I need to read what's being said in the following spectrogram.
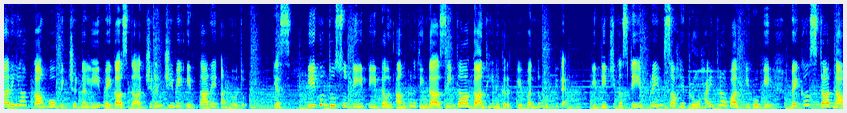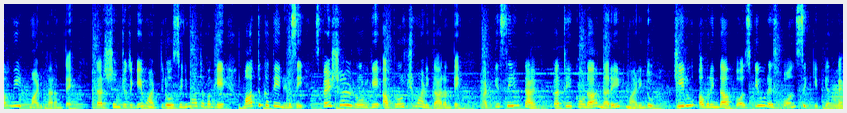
ಕರಿಯ ಕಾಂಬೋ ಪಿಕ್ಚರ್ನಲ್ಲಿ ಮೆಗಾಸ್ಟಾರ್ ಮೆಗಾ ಸ್ಟಾರ್ ಚಿರಂಜೀವಿ ಇರ್ತಾರೆ ಅನ್ನೋದು. ಎಸ್, ಹೀಗೊಂದು ಸುದ್ದಿ ಟಿ ಟೌನ್ ಅಂಗಳದಿಂದ ಸೀದಾ ಗಾಂಧಿನಗರಕ್ಕೆ ಬಂದು ಮುಟ್ಟಿದೆ. ಇತ್ತೀಚೆಗಷ್ಟೇ ಪ್ರೇಮ್ ಸಾಹೇಬ್ರು ಹೈದರಾಬಾದ್ಗೆ ಹೋಗಿ ಮೆಗಾ ಸ್ಟಾರ್ನ ಮೀಟ್ ಮಾಡಿದ್ದಾರಂತೆ. ದರ್ಶನ್ ಜೊತೆಗೆ ಮಾಡ್ತಿರೋ ಸಿನಿಮಾದ ಬಗ್ಗೆ ಮಾತುಕತೆ ನಡೆಸಿ ಸ್ಪೆಷಲ್ ರೋಲ್ಗೆ ಅಪ್ರೋಚ್ ಮಾಡಿದ್ದಾರಂತೆ. ಅಟ್ ದಿ ಸೇಮ್ ಟೈಮ್ ಕಥೆ ಕೂಡ ನರೇಟ್ ಮಾಡಿದ್ದು ಚಿರು ಅವರಿಂದ ಪಾಸಿಟಿವ್ ರೆಸ್ಪಾನ್ಸ್ ಸಿಕ್ಕಿದ್ಯಂತೆ.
